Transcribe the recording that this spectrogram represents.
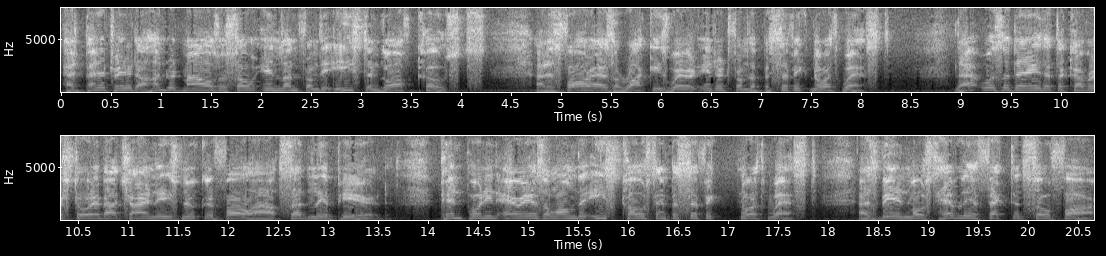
had penetrated a hundred miles or so inland from the east and Gulf coasts, and as far as the Rockies where it entered from the Pacific Northwest. That was the day that the cover story about Chinese nuclear fallout suddenly appeared, pinpointing areas along the East Coast and Pacific Northwest as being most heavily affected so far.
